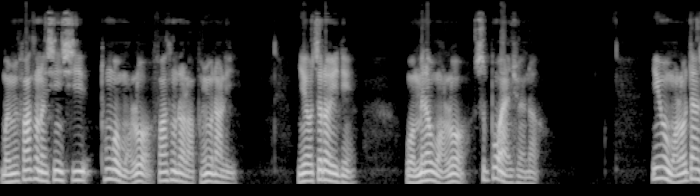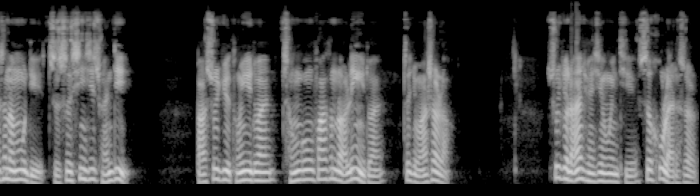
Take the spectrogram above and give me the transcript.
我们发送的信息通过网络发送到了朋友那里。你要知道一点，我们的网络是不安全的，因为网络诞生的目的只是信息传递，把数据从一端成功发送到另一端，这就完事儿了。数据的安全性问题是后来的事儿。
